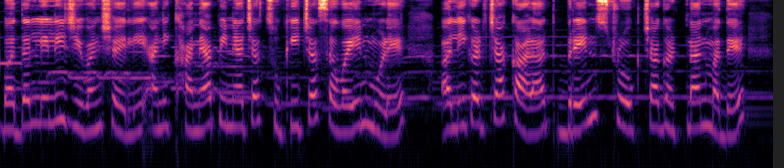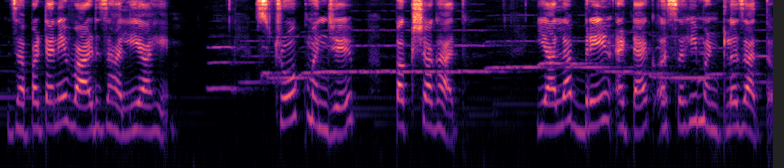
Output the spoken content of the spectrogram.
बदललेली जीवनशैली आणि खाण्यापिण्याच्या चुकीच्या सवयींमुळे अलीकडच्या काळात ब्रेन स्ट्रोकच्या घटनांमध्ये झपाट्याने वाढ झाली आहे. स्ट्रोक म्हणजे पक्षाघात. याला ब्रेन अटॅक असंही म्हटलं जातं.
